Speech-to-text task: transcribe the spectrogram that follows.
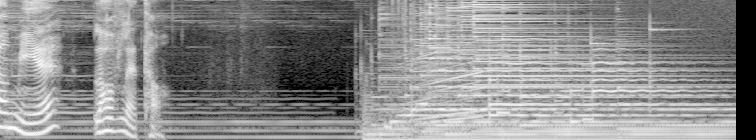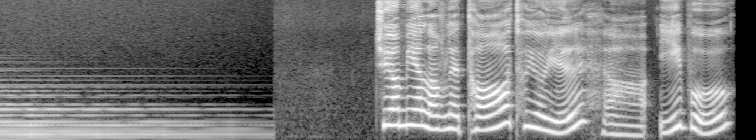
주현미의 Love Letter. 주현미의 Love Letter 토요일 어, 2부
